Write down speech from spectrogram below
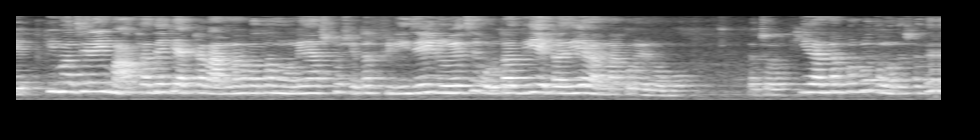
ভেটকি মাছের এই মাথা দেখে একটা রান্নার কথা মনে আসলো, সেটা ফ্রিজেই রয়েছে, ওটা দিয়ে এটা দিয়ে রান্না করে নেব। তা চলো, কি রান্না করব তোমাদের সাথে?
